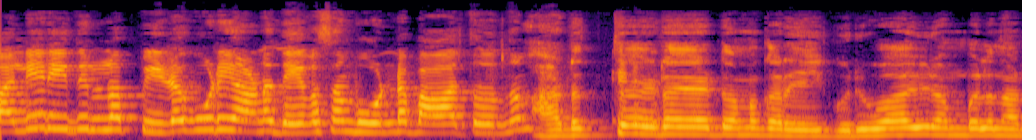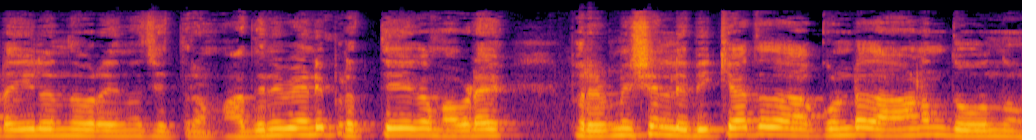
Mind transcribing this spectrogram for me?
വലിയ രീതിയിലുള്ള പിഴ കൂടിയാണ് ദേവസ്വം ബോർഡിന്റെ ഭാഗത്തു നിന്നും അടുത്തിടെയായിട്ട് നമുക്കറിയാം. ഈ ഗുരുവായൂർ അമ്പല നടയിൽ എന്ന് പറയുന്ന ചിത്രം. അതിനുവേണ്ടി പ്രത്യേകം അവിടെ പെർമിഷൻ ലഭിക്കാത്തത് കൊണ്ടതാണെന്ന് തോന്നുന്നു.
